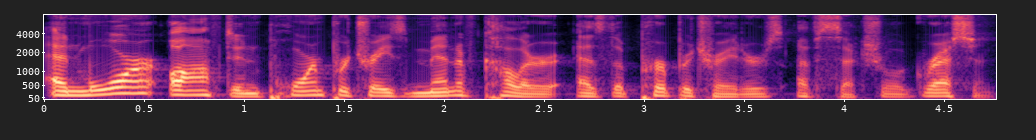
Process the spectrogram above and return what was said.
and more often, porn portrays men of color as the perpetrators of sexual aggression.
